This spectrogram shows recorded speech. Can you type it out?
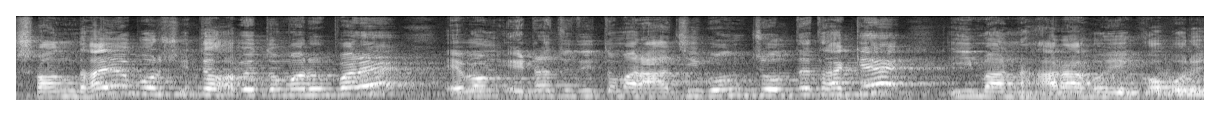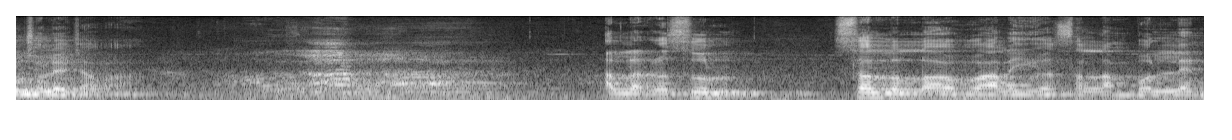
সন্ধ্যায়ও বর্ষিত হবে তোমার উপরে, এবং এটা যদি তোমার আজীবন চলতে থাকে ইমান হারা হয়ে কবরে চলে যাওয়া। আল্লাহ রসুল সাল্লাহ আলাই আসাল্লাম বললেন,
